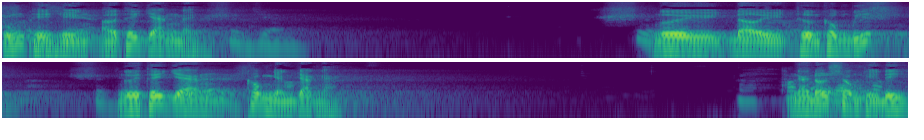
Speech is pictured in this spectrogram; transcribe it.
cũng thị hiện ở thế gian này. người đời thường không biết. người thế gian không nhận ra ngài. Ngài nói xong thì đi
